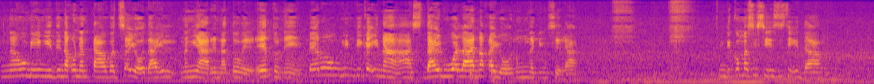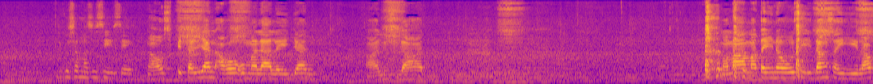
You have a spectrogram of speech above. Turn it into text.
Na humihingi din ako ng tawad sa'yo dahil nangyari na to eh. Eto na eh. Pero hindi ka inahas dahil wala na kayo nung naging sila. Hindi ko masisisi si Idang. Hindi ko siya masisisi. Na hospital yan, ako umalalay dyan. Alis lahat. Mamamatay na ho si Idang sa hirap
